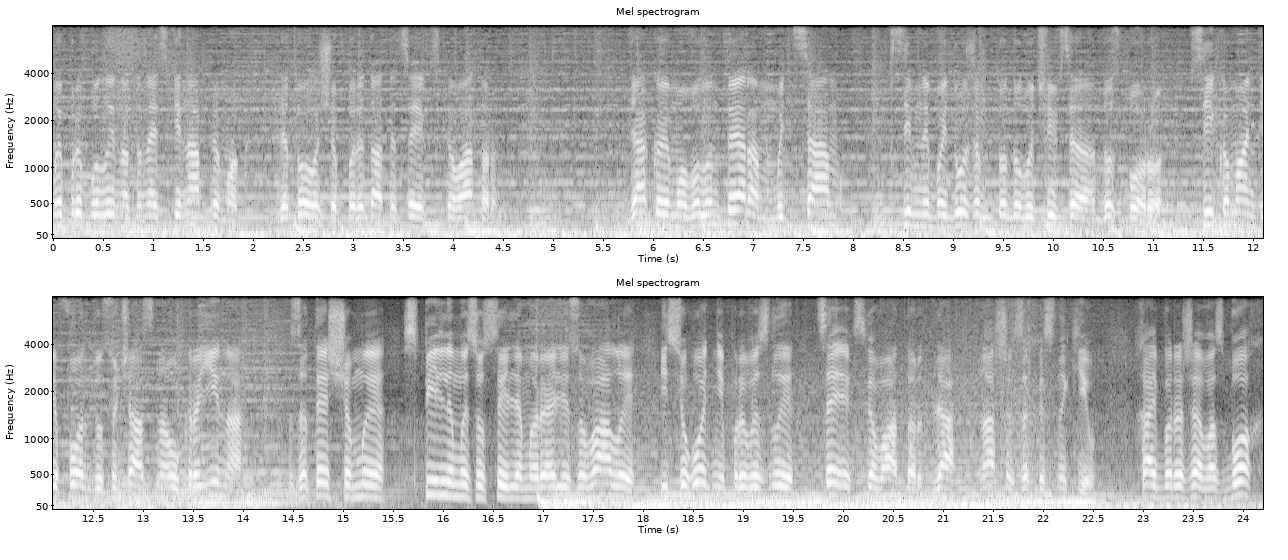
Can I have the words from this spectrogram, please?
Ми прибули на Донецький напрямок для того, щоб передати цей екскаватор. Дякуємо волонтерам, митцям, всім небайдужим, хто долучився до збору, всій команді фонду Сучасна Україна за те, що ми спільними зусиллями реалізували і сьогодні привезли цей екскаватор для наших захисників. Хай береже вас Бог,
